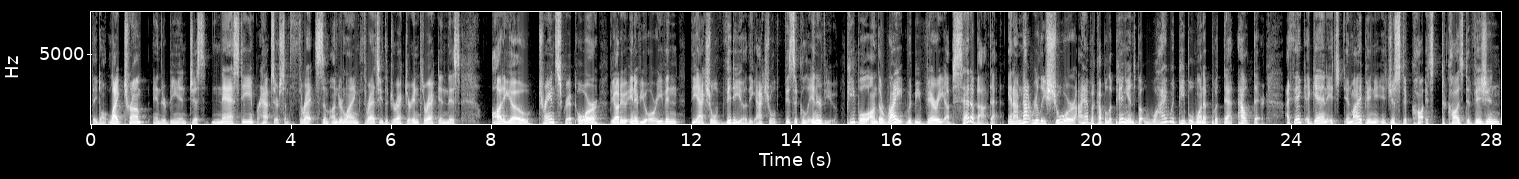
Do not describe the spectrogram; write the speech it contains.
they don't like Trump and they're being just nasty. And perhaps there's some threats, some underlying threats, either direct or indirect, in this audio transcript or the audio interview or even the actual video, the actual physical interview. People on the right would be very upset about that. And I'm not really sure. I have a couple opinions, but why would people want to put that out there? I think again, it's in my opinion, it's just to it's to cause division,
